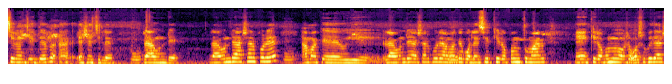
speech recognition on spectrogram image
চিরঞ্জীব দেব এসেছিলেন রাউন্ডে। রাউন্ডে আসার পরে আমাকে ওই রাউন্ডে আসার পরে আমাকে বলেছে, কীরকম তোমার কীরকম অসুবিধার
